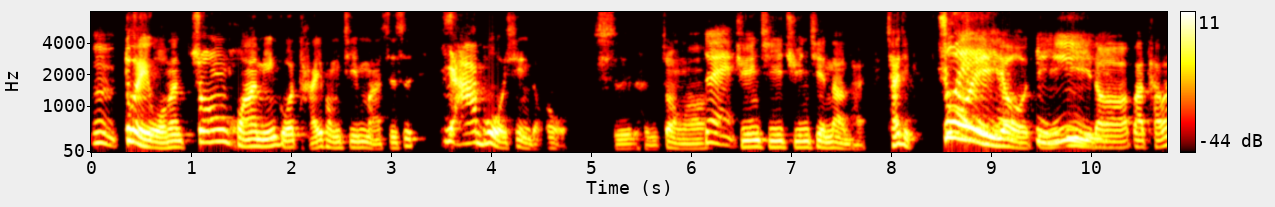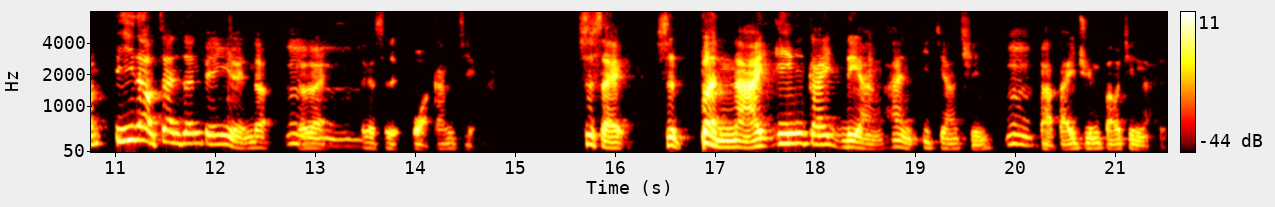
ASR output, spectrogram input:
嗯，对我们中华民国台澎金马只是压迫性的哦，词很重哦。对，军机军舰那台，采取。最有敌意的，哦，把台湾逼到战争边缘的，嗯、对不对？这个是瓦岗井啊，是谁？是本来应该两岸一家亲，嗯，把白军包进来了。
